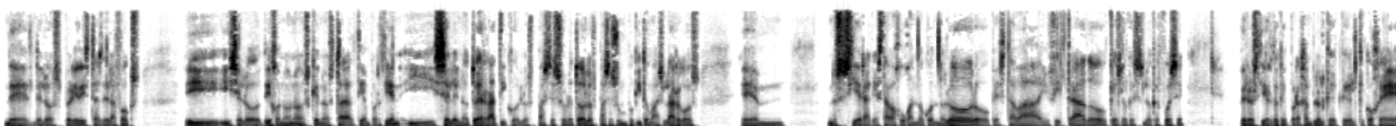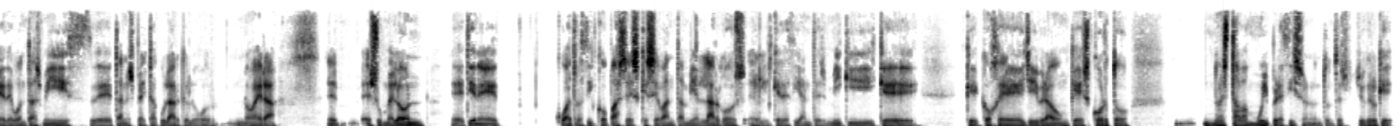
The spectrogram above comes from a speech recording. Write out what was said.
de, de, los periodistas de la Fox y, y, se lo dijo, no, no, es que no está al 100% y se le notó errático los pases, sobre todo los pases un poquito más largos. Eh, no sé si era que estaba jugando con dolor o que estaba infiltrado o qué es lo que, lo que fuese pero es cierto que, por ejemplo, el que, el que coge de Bonta Smith tan espectacular que luego no era, eh, es un melón, eh, tiene cuatro o cinco pases que se van también largos, el que decía antes Mickey que, que coge J. Brown que es corto, no estaba muy preciso, ¿no? Entonces yo creo que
